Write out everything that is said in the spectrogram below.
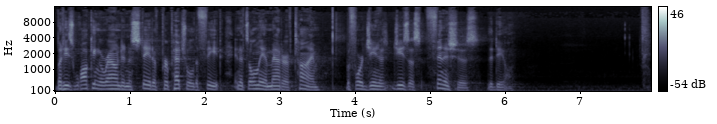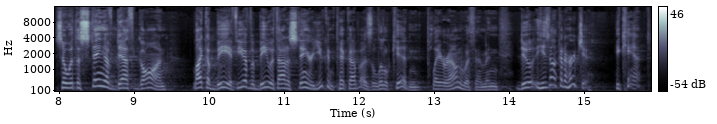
but he's walking around in a state of perpetual defeat, and it's only a matter of time before Jesus finishes the deal. So, with the sting of death gone, like a bee, if you have a bee without a stinger, you can pick up as a little kid and play around with him and do he's not going to hurt you. He can't.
